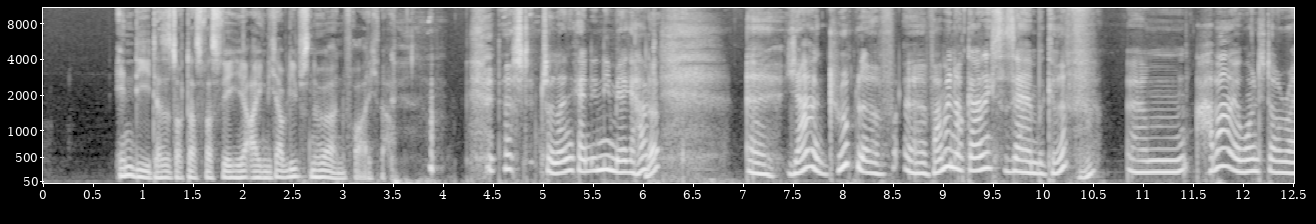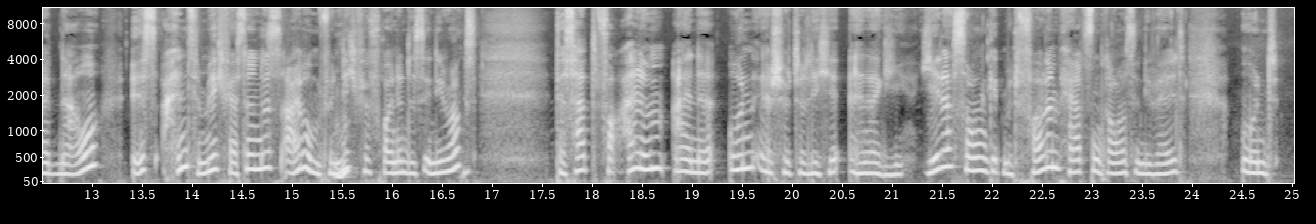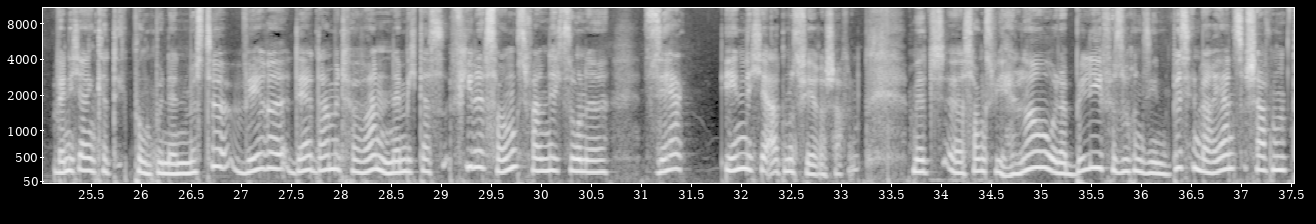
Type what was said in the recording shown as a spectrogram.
Indie, das ist doch das, was wir hier eigentlich am liebsten hören, Frau Eichler. Das stimmt, schon lange kein Indie mehr gehabt. Ne? Äh, ja, Group Love äh, war mir noch gar nicht so sehr im Begriff. Mhm. Ähm, aber I Want It All Right Now ist ein ziemlich fesselndes Album, finde mhm. ich, für Freunde des Indie-Rocks. Das hat vor allem eine unerschütterliche Energie. Jeder Song geht mit vollem Herzen raus in die Welt. Und wenn ich einen Kritikpunkt benennen müsste, wäre der damit verwandt, nämlich dass viele Songs, fand ich, so eine sehr ähnliche Atmosphäre schaffen. Mit äh, Songs wie Hello oder Billy versuchen sie ein bisschen Varianz zu schaffen.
